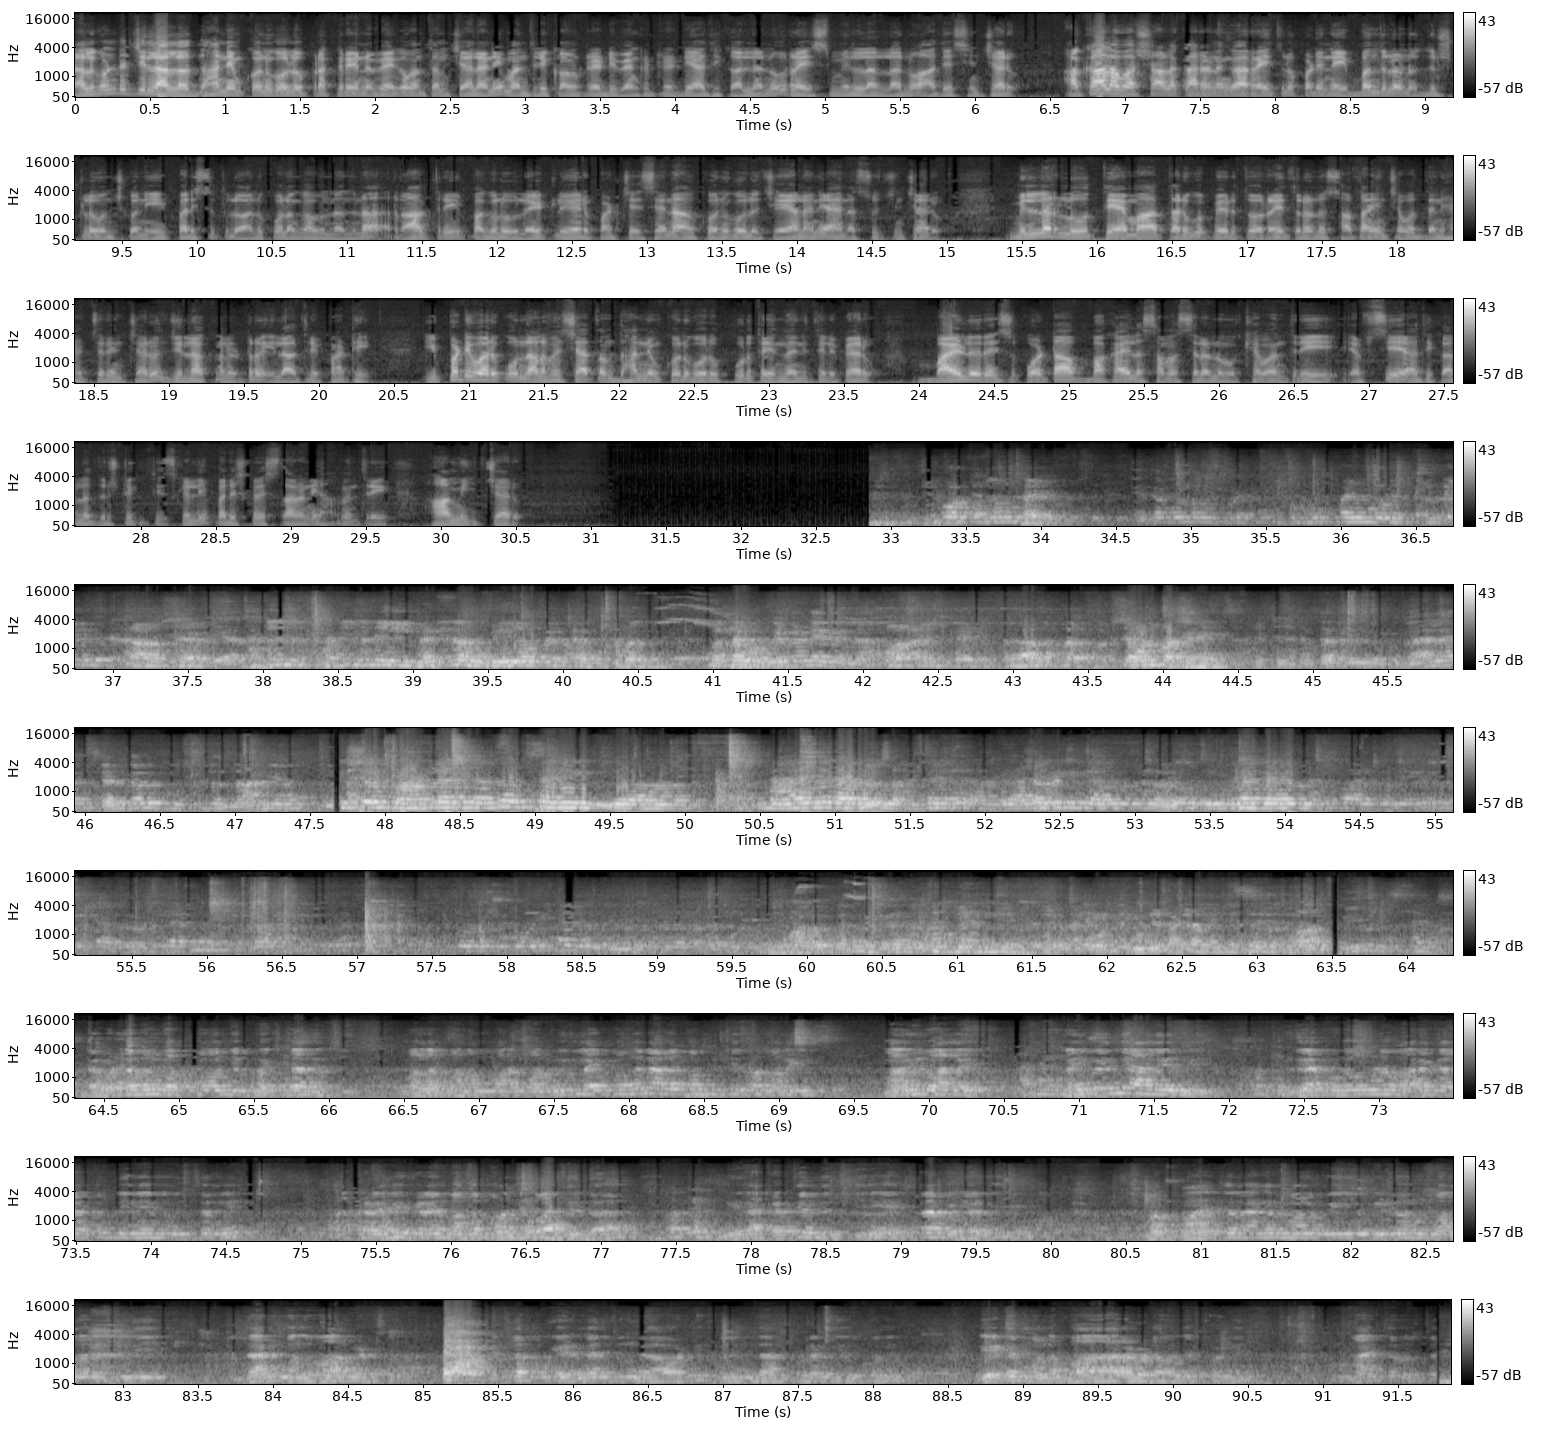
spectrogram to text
నల్గొండ జిల్లాలో ధాన్యం కొనుగోలు ప్రక్రియను వేగవంతం చేయాలని మంత్రి కోమటిరెడ్డి వెంకటరెడ్డి అధికారులను రైస్ మిల్లర్లను ఆదేశించారు. అకాల వర్షాల కారణంగా రైతులు పడిన ఇబ్బందులను దృష్టిలో ఉంచుకొని పరిస్థితులు అనుకూలంగా ఉన్నందున రాత్రి పగలు లైట్లు ఏర్పాటు చేసేనా కొనుగోలు చేయాలని ఆయన సూచించారు. మిల్లర్లు తేమ తరుగు పేరుతో రైతులను సతాయించవద్దని హెచ్చరించారు జిల్లా కలెక్టర్ ఇలా త్రిపాఠి. ఇప్పటి వరకు నలభై శాతం ధాన్యం కొనుగోలు పూర్తయిందని తెలిపారు. బాయిల్డ్ రైస్ కోట బకాయిల సమస్యలను ముఖ్యమంత్రి ఎఫ్సీఐ అధికారుల దృష్టికి తీసుకెళ్ళి పరిష్కరిస్తారని మంత్రి హామీ ఇచ్చారు. ఇప్పుడు? ముప్పై మూడు అంటే వేలో పెట్టాము మాట్లాడినాక ఒకసారి నారాయణ గారు యాదగిరి గారు ఇందిరా గారు కోరికలు. డబుల్ డబుల్ కప్పుకోమని చెప్పి ఎక్స్ట్రా తెచ్చి మళ్ళీ మనం మనం వన్ వీక్లో అయిపోగానే అలా పంపించేస్తాం మనకి మనది వాళ్ళే. అయిపోయింది వాళ్ళేంది? రేపు కూడా వారే కలెక్టర్ నేనే మినిస్టర్ని. అక్కడైనా ఇక్కడైనా మొత్తం మంచి బాధ్యత. మీరు అక్కడికి తెచ్చి ఎక్స్ట్రా పెట్టండి. మా బాధ్యత రాగానే మళ్ళీ మీ మీలో మళ్ళీ వచ్చింది. దానికి మళ్ళీ వారు పెడుతున్నాం ఎట్లా మీకు ఎండ వెళ్తుంది కాబట్టి కొంచెం దాని ప్రొడక్ట్ తీసుకొని డేటా మళ్ళీ బాగా ఆరబెట్టామని చెప్పండి. మాధ్యతలు వస్తే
